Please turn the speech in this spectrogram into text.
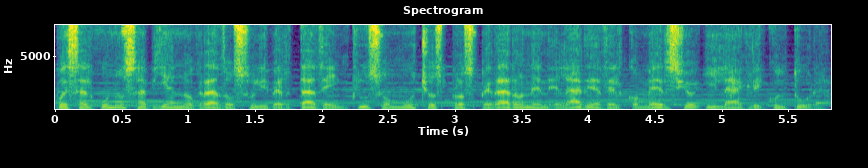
pues algunos habían logrado su libertad e incluso muchos prosperaron en el área del comercio y la agricultura.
